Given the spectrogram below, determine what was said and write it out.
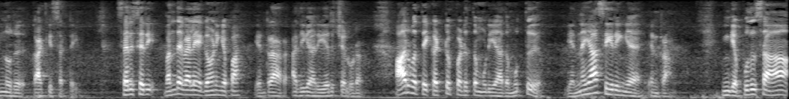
இன்னொரு காக்கி சட்டை. சரி சரி வந்த வேலையை கவனிங்கப்பா என்றார் அதிகாரி எரிச்சலுடன். ஆர்வத்தை கட்டுப்படுத்த முடியாத முத்து என்னையா செய்கிறீங்க என்றான். இங்கே புதுசாக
